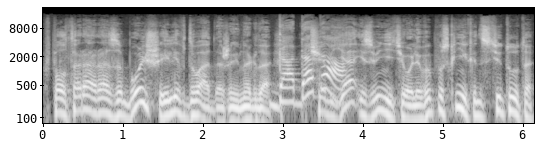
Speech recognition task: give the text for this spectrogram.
в полтора раза больше или в два даже иногда, да, да, чем да. я, извините, Оля, выпускник Института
